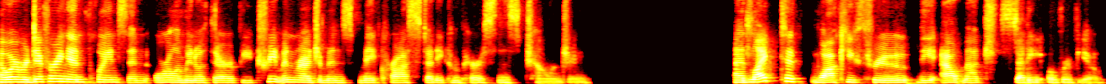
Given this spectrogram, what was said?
However, differing endpoints and oral immunotherapy treatment regimens make cross study comparisons challenging. I'd like to walk you through the Outmatch study overview.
